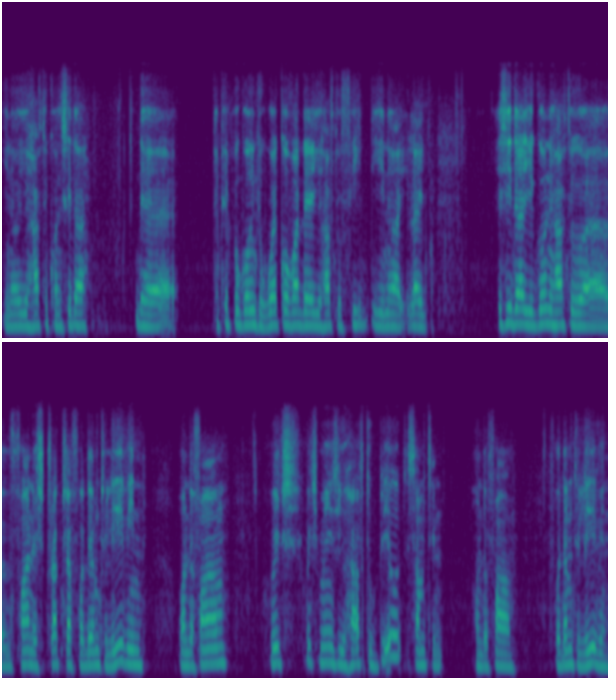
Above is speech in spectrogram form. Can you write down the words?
You know, you have to consider the the people going to work over there. You have to feed. You know, like it's either you're going to have to uh, find a structure for them to live in on the farm, which which means you have to build something on the farm for them to live in.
